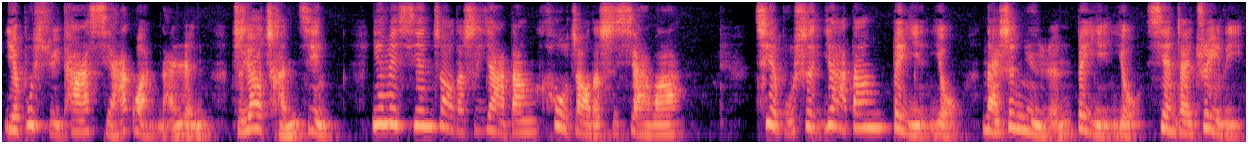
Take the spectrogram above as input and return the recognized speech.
也不许她辖管男人，只要沉静。因为先造的是亚当，后造的是夏娃，却不是亚当被引诱，乃是女人被引诱，陷在罪里。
